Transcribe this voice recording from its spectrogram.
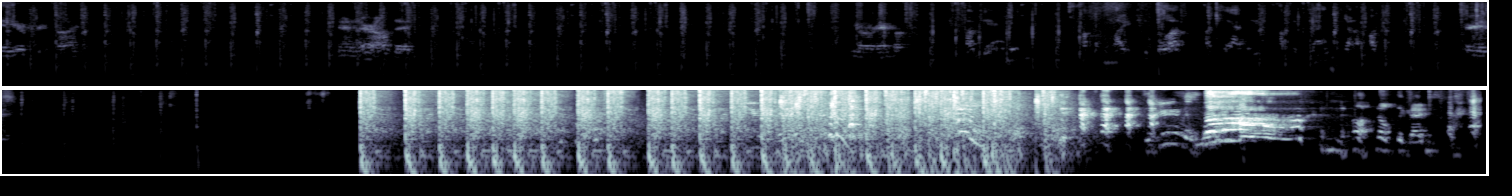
Yeah, you're pretty fine. Man, they're all dead. You alright, Rambo? Fuck yeah, dude. Fucking light people up. Fuck yeah, dude. Fucking gun. You got a fucking gun. There he is. no, I don't think I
